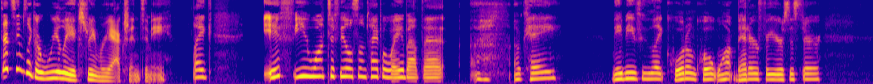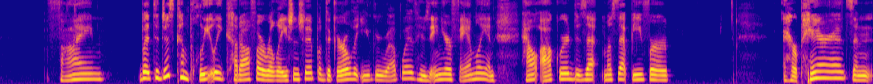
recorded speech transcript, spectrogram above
That seems like a really extreme reaction to me. Like, if you want to feel some type of way about that, okay. Maybe if you, like, quote unquote, want better for your sister, fine. But to just completely cut off a relationship with the girl that you grew up with who's in your family and how awkward does that must that be for her parents? And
